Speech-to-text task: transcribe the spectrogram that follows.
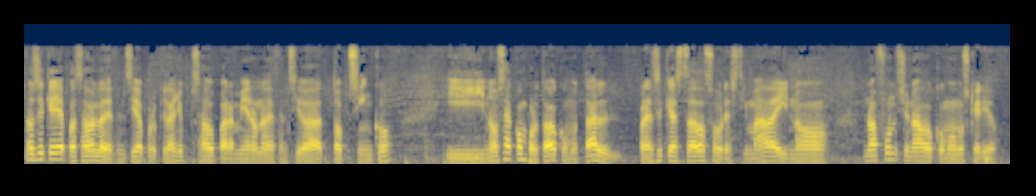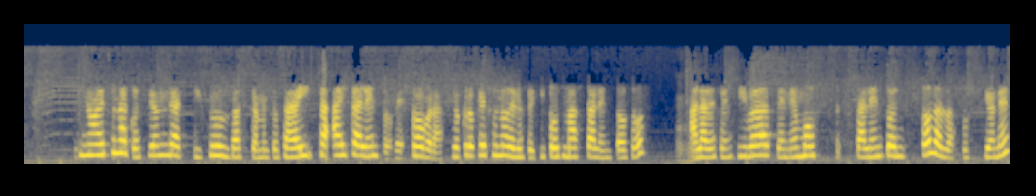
no sé qué haya pasado en la defensiva, porque el año pasado para mí era una defensiva top 5 y no se ha comportado como tal. Parece que ha estado sobreestimada y no, no ha funcionado como hemos querido. No, es una cuestión de actitud, básicamente. O sea, hay, hay talento de sobra. Yo creo que es uno de los equipos más talentosos. A la defensiva tenemos talento en todas las posiciones.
